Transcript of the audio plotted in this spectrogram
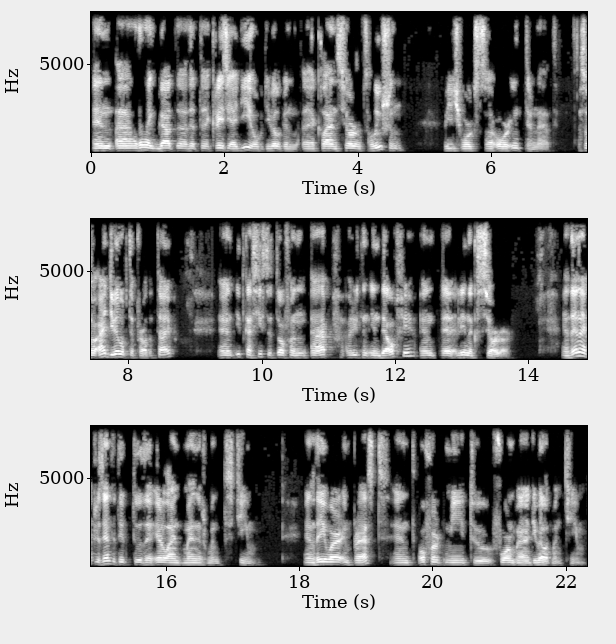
And uh, then I got uh, that crazy idea of developing a client-server solution which works over internet. So I developed a prototype, and it consisted of an app written in Delphi and a Linux server. And then I presented it to the airline management team, and they were impressed and offered me to form a development team.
